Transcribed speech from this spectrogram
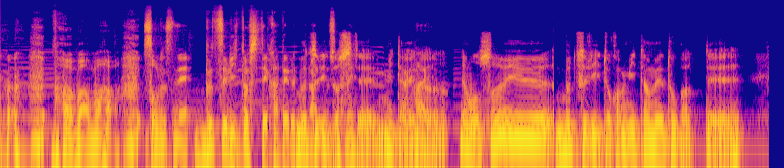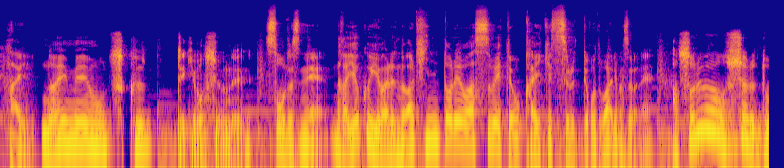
まあまあまあ、そうですね。物理として勝てるってね理としてみたいな、はでもそういう物理とか見た目とかってはい。内面を作ってきますよねそうですね。だからよく言われるのは、筋トレは全てを解決するって言葉ありますよね。あそれはおっしゃる通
